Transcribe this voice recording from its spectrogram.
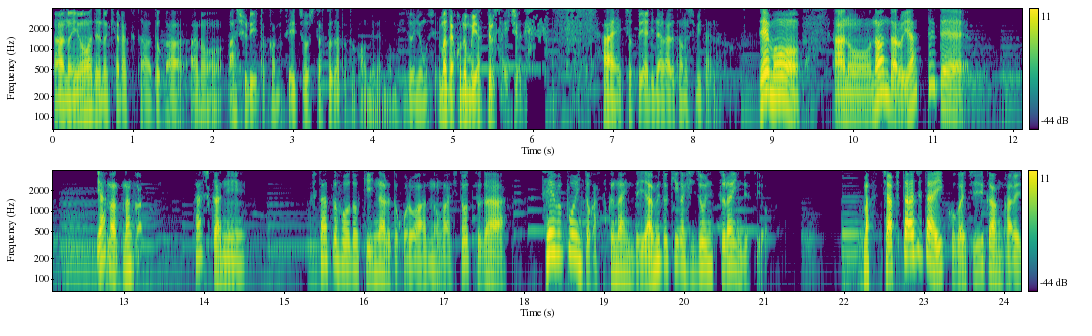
あの、今までのキャラクターとか、あの、アシュリーとかの成長した姿とかを見るのも非常に面白い。まだこれもやってる最中です。はい、ちょっとやりながら楽しみたいなと思います。でも、あの、なんだろう、やってて、やな、なんか、確かに、2つほど気になるところはあるのが、1つが、セーブポイントが少ないんで、やめときが非常に辛いんですよ。まあ、チャプター自体1個が1時間から1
